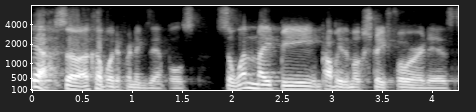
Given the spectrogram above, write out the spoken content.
Yeah, so a couple of different examples. So one might be probably the most straightforward is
